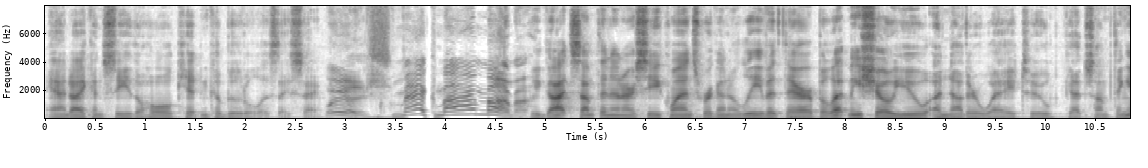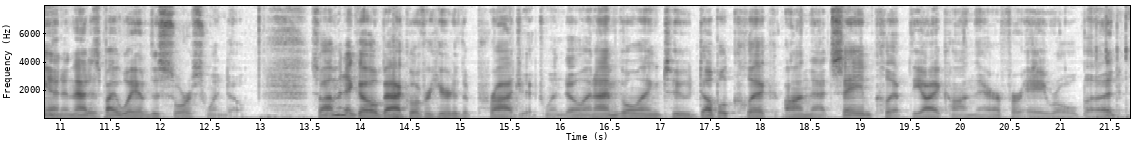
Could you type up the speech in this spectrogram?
and I can see the whole kit and caboodle, as they say. Well, smack my mama. We got something in our sequence. We're going to leave it there, but let me show you another way to get something in, and that is by way of the source window. So I'm going to go back over here to the project window, and I'm going to double click on that same clip, the icon there for A Roll Bud.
